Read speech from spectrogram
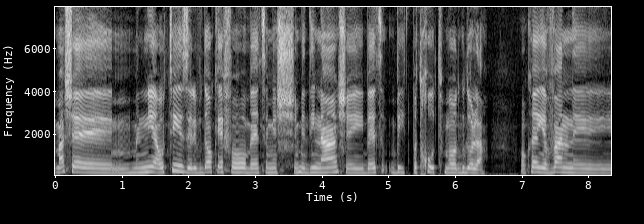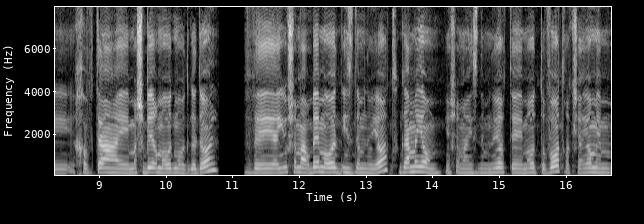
מה שמניע אותי זה לבדוק איפה בעצם יש מדינה שהיא בעצם בהתפתחות מאוד גדולה. אוקיי, יוון אה, חוותה אה, משבר מאוד מאוד גדול, והיו שם הרבה מאוד הזדמנויות, גם היום יש שם הזדמנויות uh, מאוד טובות, רק שהיום הן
